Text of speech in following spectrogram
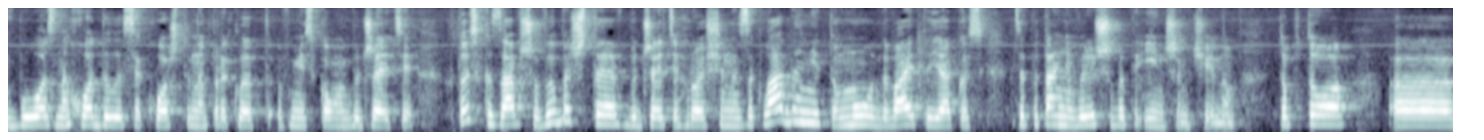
Бо знаходилися кошти, наприклад, в міському бюджеті. Хтось казав, що вибачте, в бюджеті гроші не закладені, тому давайте якось це питання вирішувати іншим чином. Тобто е,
